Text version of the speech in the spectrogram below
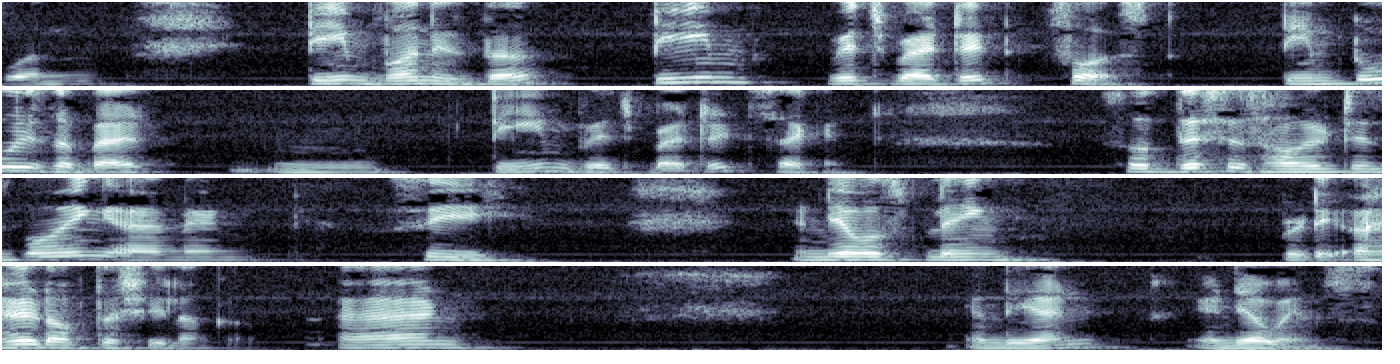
one team 1 is the team which batted first. Team 2 is the bat um, team which batted second. So this is how it is going and in, see India was playing pretty ahead of the Sri Lanka. And in the end India wins.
